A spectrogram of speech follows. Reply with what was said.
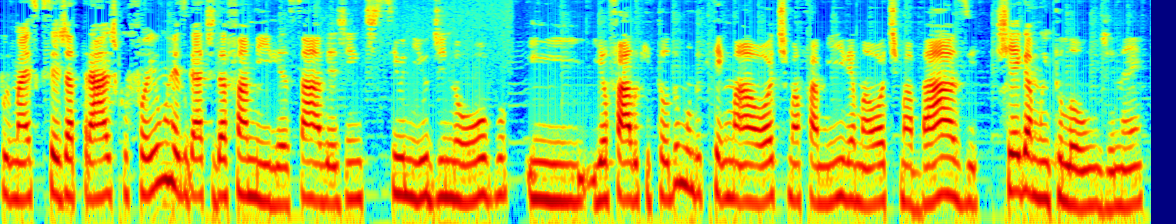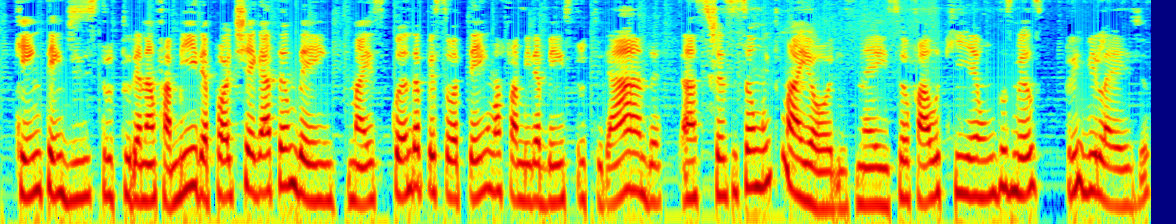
por mais que seja trágico, foi um resgate da família, sabe? A gente se uniu de novo e, e eu falo que todo mundo que tem uma ótima família, uma ótima base, chega muito longe, né? Quem tem desestrutura na família pode chegar também, mas quando a pessoa tem uma família bem estruturada, as chances são muito maiores, né? Isso eu falo que é um dos meus privilégios.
